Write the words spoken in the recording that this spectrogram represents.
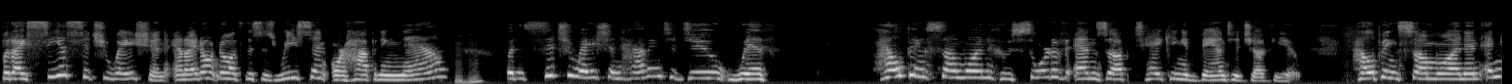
But I see a situation, and I don't know if this is recent or happening now, but a situation having to do with helping someone who sort of ends up taking advantage of you. Helping someone and and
